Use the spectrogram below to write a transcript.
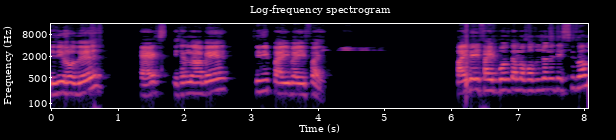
থ্রি হলে এক্স এখানে হবে three pi by five five by five বলতে আমরা কত জানি দেখছিলাম?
